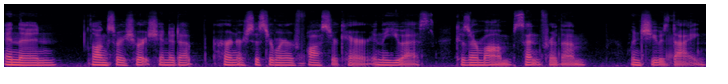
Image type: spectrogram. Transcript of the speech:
and then long story short, she ended up her and her sister were in foster care in the U.S. because her mom sent for them when she was dying.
